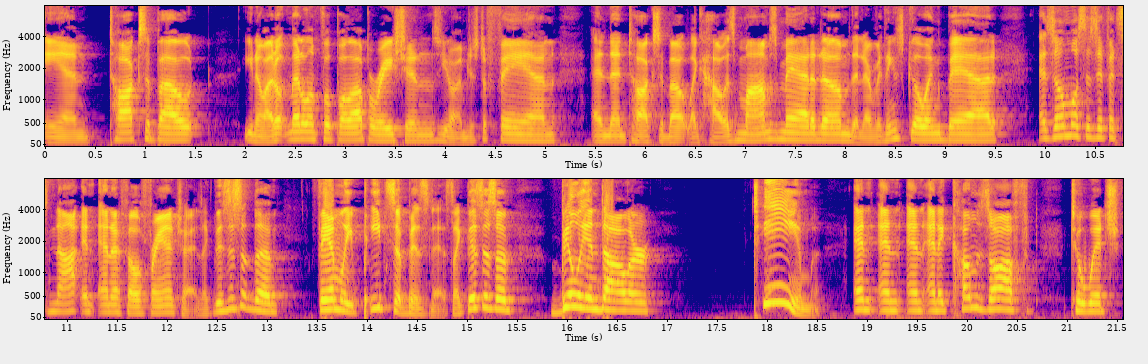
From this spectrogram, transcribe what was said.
and talks about you know I don't meddle in football operations. You know I'm just a fan and then talks about like how his mom's mad at him, that everything's going bad, as almost as if it's not an NFL franchise. Like this isn't the family pizza business. Like this is a billion dollar team. And and and and it comes off to which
